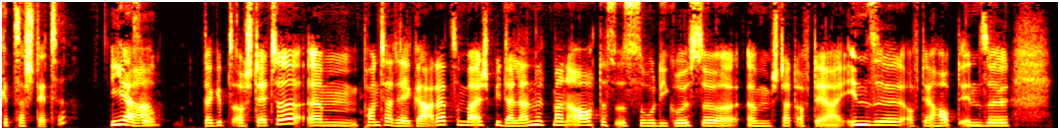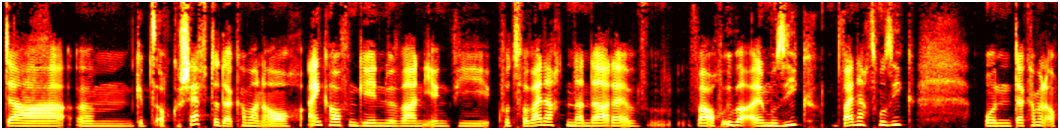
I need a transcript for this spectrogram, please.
Gibt's da Städte? Ja, Also- da gibt's auch Städte. Ähm, Ponta Delgada zum Beispiel, da landet man auch. Das ist so die größte ähm, Stadt auf der Insel, auf der Hauptinsel. Da ähm, gibt's auch Geschäfte, da kann man auch einkaufen gehen. Wir waren irgendwie kurz vor Weihnachten dann da. Da war auch überall Musik, Weihnachtsmusik. Und da kann man auch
